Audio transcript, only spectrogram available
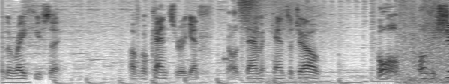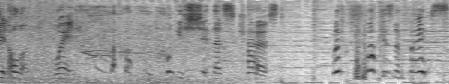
The Wraith, you say? I've got cancer again. God damn it, cancer child. Oh, holy shit, hold on. Wait. holy shit, that's cursed. What the fuck is the face?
